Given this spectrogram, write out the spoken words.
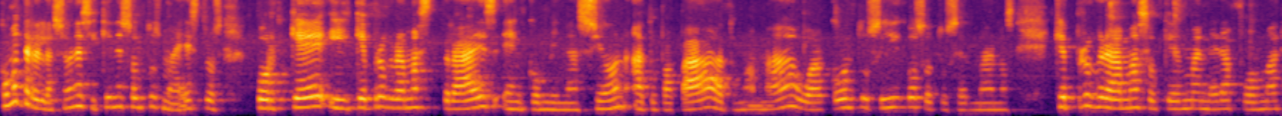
¿Cómo te relacionas y quiénes son tus maestros? ¿Por qué y qué programas traes en combinación a tu papá, a tu mamá o a, con tus hijos o tus hermanos? ¿Qué programas o qué manera, forma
